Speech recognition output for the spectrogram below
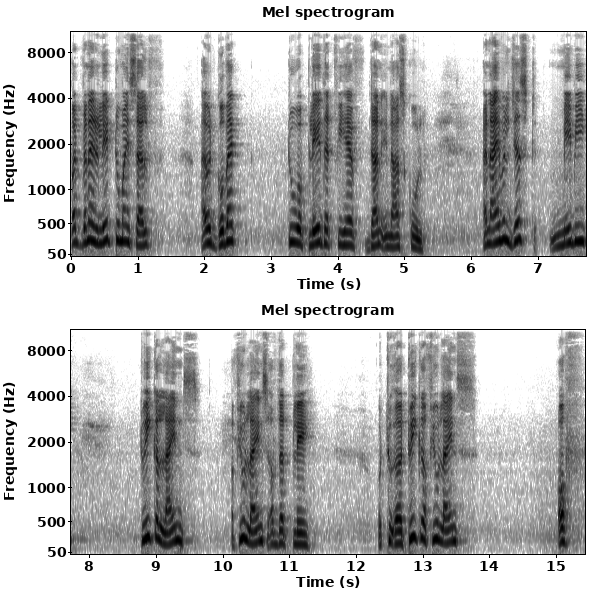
but when I relate to myself, I would go back to a play that we have done in our school and I will just maybe tweak a lines, a few lines of that play, or to uh, tweak a few lines of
